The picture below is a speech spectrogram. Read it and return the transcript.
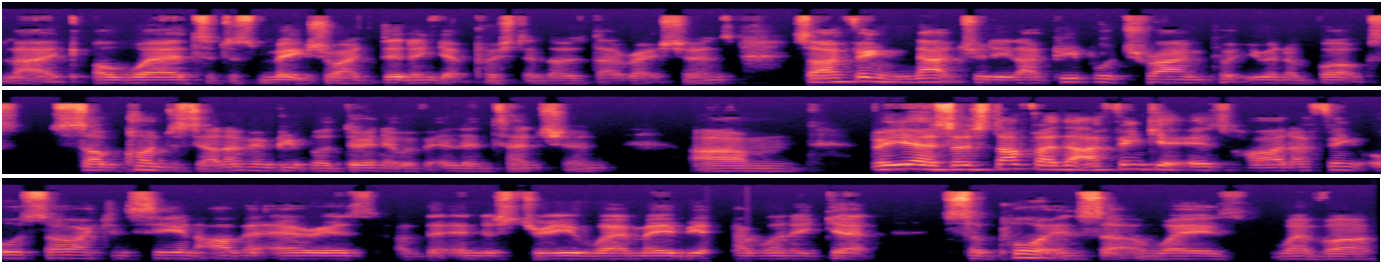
like aware to just make sure I didn't get pushed in those directions. So I think naturally, like people try and put you in a box subconsciously. I don't think people are doing it with ill intention. Um, but yeah, so stuff like that, I think it is hard. I think also I can see in other areas of the industry where maybe I want to get support in certain ways, whether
